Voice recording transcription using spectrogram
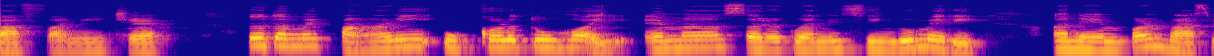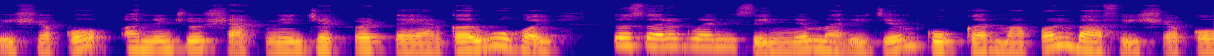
બાફવાની છે. તો તમે પાણી ઉકળતું હોય એમાં સરગવાની સિંગ ઉમેરી અને એમ પણ બાફી શકો. અને જો શાકને ઝટપટ તૈયાર કરવું હોય તો સરગવાની સિંગને મારી જેમ કુકરમાં પણ બાફી શકો.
